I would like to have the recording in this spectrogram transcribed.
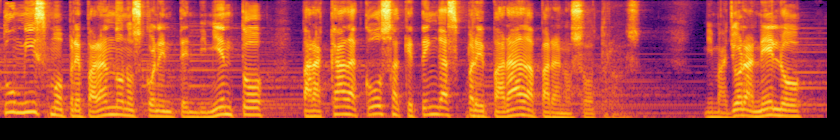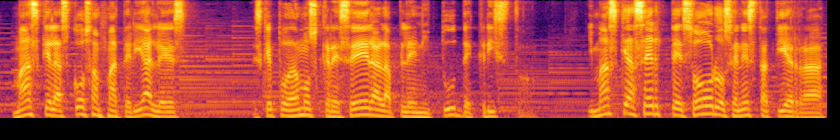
tú mismo preparándonos con entendimiento para cada cosa que tengas preparada para nosotros. Mi mayor anhelo, más que las cosas materiales, es que podamos crecer a la plenitud de Cristo y más que hacer tesoros en esta tierra,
